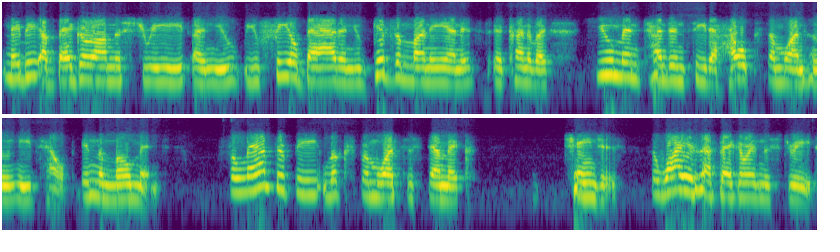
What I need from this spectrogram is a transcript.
maybe a beggar on the street and you, you feel bad and you give them money and it's a kind of a human tendency to help someone who needs help in the moment. Philanthropy looks for more systemic changes. So why is that beggar in the street?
